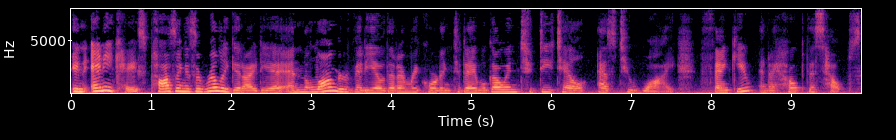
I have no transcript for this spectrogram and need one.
In any case, pausing is a really good idea, and the longer video that I'm recording today will go into detail as to why. Thank you, and I hope this helps.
